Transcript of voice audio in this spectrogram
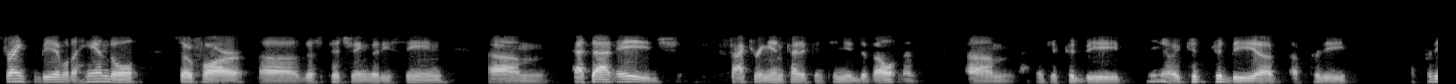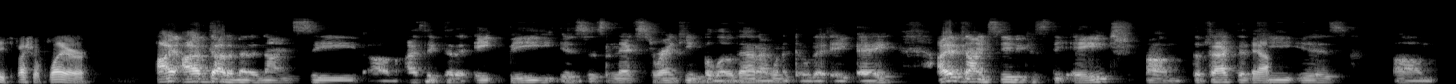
strength to be able to handle so far uh, this pitching that he's seen um, at that age, factoring in kind of continued development. Um, I think it could be you know it could could be a, a pretty a pretty special player. I, I've got him at a 9C. Um, I think that an 8B is his next ranking below that. I wouldn't go to 8A. I have 9C because the age, um, the fact that yeah. he is, um,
